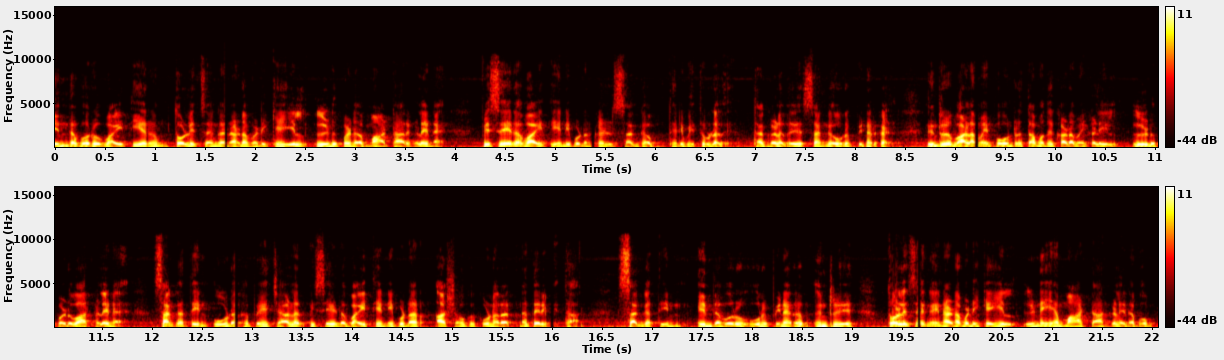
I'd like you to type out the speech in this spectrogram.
எந்தவொரு வைத்தியரும் தொழிற்சங்க நடவடிக்கையில் ஈடுபட மாட்டார்கள் என விசேட வைத்திய நிபுணர்கள் சங்கம் தெரிவித்துள்ளது. தங்களது சங்க உறுப்பினர்கள் இன்று வழமை போன்று தமது கடமைகளில் ஈடுபடுவார்கள் என சங்கத்தின் ஊடக பேச்சாளர் விசேட வைத்திய நிபுணர் அசோக குணரத்ன தெரிவித்தார். சங்கத்தின் எந்தவொரு உறுப்பினரும் இன்று தொழிற்சங்க நடவடிக்கையில் இணைய மாட்டார்கள் எனவும்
